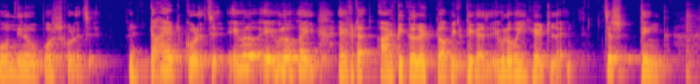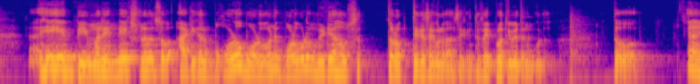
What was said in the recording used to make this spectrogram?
কোন দিনে উপোস করেছে? ডায়েট করেছে? এগুলো এগুলো ভাই একটা আর্টিকেলের টপিক, ঠিক আছে? এগুলো ভাই হেডলাইন। Just think. হেভি মানে নেক্সট লেভেল সব আর্টিকেল বড় বড় মানে বড় বড় মিডিয়া হাউসের তরফ থেকে সেগুলো আসে কিন্তু সেই প্রতিবেদনগুলো। তো হ্যাঁ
